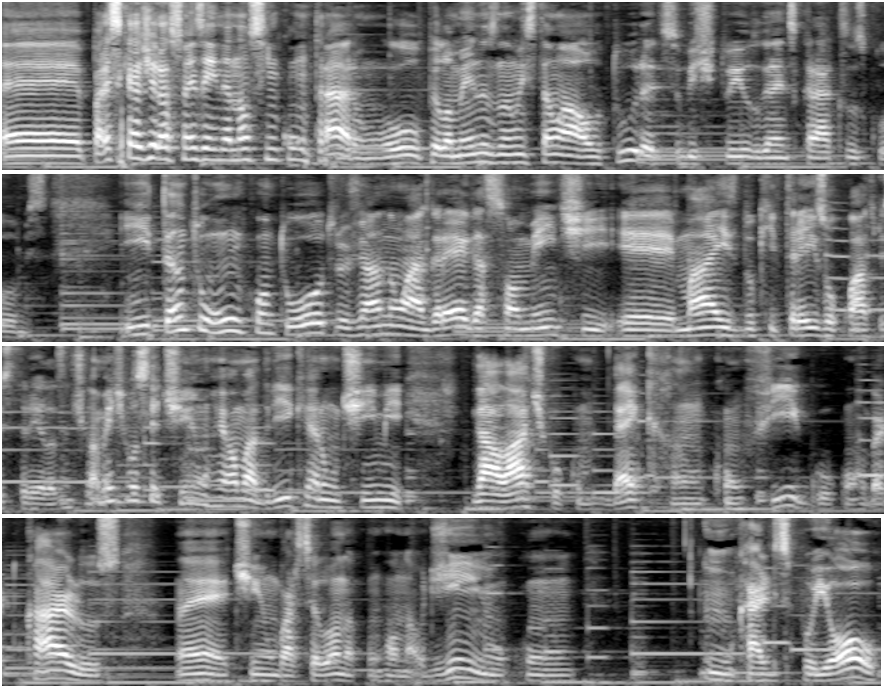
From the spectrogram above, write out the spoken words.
É, parece que as gerações ainda não se encontraram, ou pelo menos não estão à altura de substituir os grandes craques dos clubes. E tanto um quanto o outro já não agrega somente é, mais do que três ou quatro estrelas. Antigamente você tinha um Real Madrid que era um time galáctico com Beckham, com Figo, com Roberto Carlos, né? tinha um Barcelona com Ronaldinho, com um Carlos Puyol,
